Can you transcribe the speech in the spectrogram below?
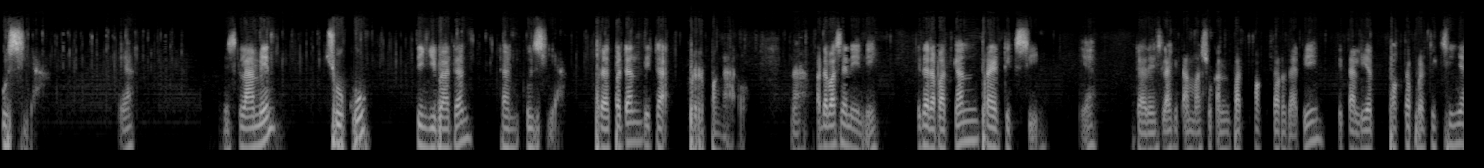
usia. Ya. Jenis kelamin, suku, tinggi badan, dan usia berat badan tidak berpengaruh. Nah, pada pasien ini kita dapatkan prediksi ya. Dari setelah kita masukkan empat faktor tadi, kita lihat faktor prediksinya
